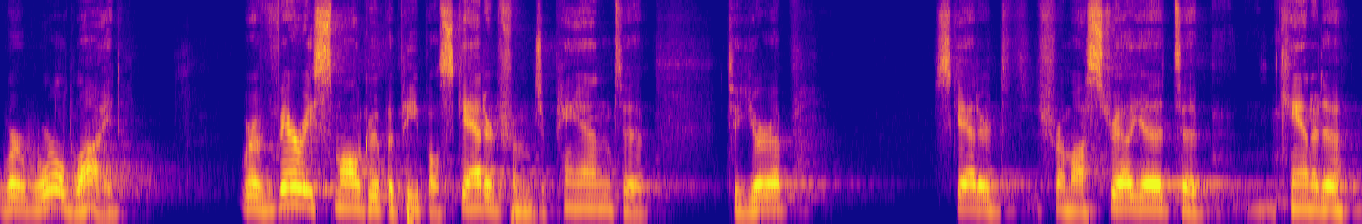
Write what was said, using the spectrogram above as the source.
we're worldwide. We're a very small group of people scattered from Japan to, to Europe, scattered from Australia to Canada.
